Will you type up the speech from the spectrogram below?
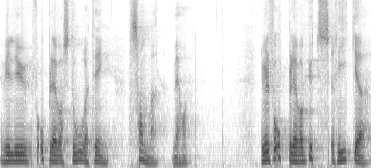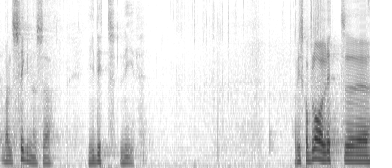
vil du få oppleve store ting sammen med han. Du vil få oppleve Guds rike velsignelse i ditt liv. Vi skal bla litt uh,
